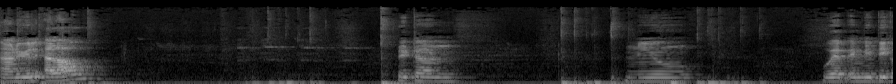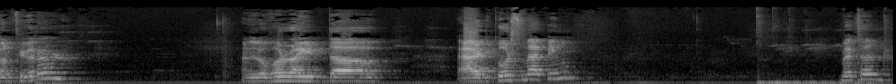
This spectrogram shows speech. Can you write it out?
And we will allow return new web MVC configurer and override the add CORS mapping method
